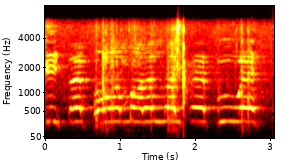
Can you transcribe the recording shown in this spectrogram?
Hauki te, pōmarangai te pue, hūtanga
